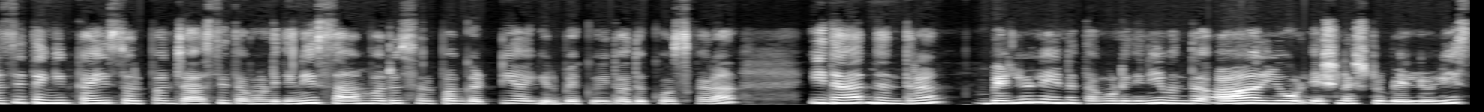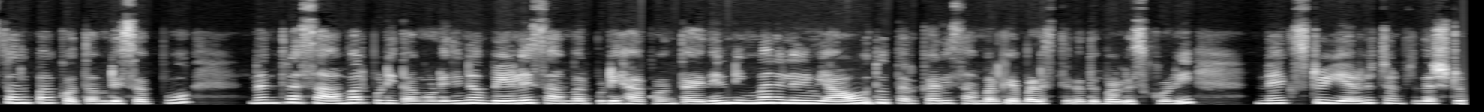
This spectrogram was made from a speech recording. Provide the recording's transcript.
ಹಸಿ ತೆಂಗಿನಕಾಯಿ ಸ್ವಲ್ಪ ಜಾಸ್ತಿ ತೊಗೊಂಡಿದ್ದೀನಿ. ಸಾಂಬಾರು ಸ್ವಲ್ಪ ಗಟ್ಟಿಯಾಗಿರಬೇಕು ಇದು ಅದಕ್ಕೋಸ್ಕರ. ಇದಾದ ನಂತರ ಬೆಳ್ಳುಳ್ಳಿಯನ್ನು ತಗೊಂಡಿದ್ದೀನಿ. ಒಂದು ಆರು ಏಳು ಎಷ್ಟು ಬೆಳ್ಳುಳ್ಳಿ, ಸ್ವಲ್ಪ ಕೊತ್ತಂಬರಿ ಸೊಪ್ಪು ನಂತರ ಸಾಂಬಾರು ಪುಡಿ ತಗೊಂಡಿದ್ದೀನಿ. ನಾವು ಬೇಳೆ ಸಾಂಬಾರು ಪುಡಿ ಹಾಕೊತಾ ಇದ್ದೀನಿ. ನಿಮ್ಮನೇಲಿ ನೀವು ಯಾವುದು ತರಕಾರಿ ಸಾಂಬಾರಿಗೆ ಬಳಸ್ತಿರೋದು ಬಳಸ್ಕೊಳ್ಳಿ. ನೆಕ್ಸ್ಟು ಎರಡು ಚಮಚದಷ್ಟು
